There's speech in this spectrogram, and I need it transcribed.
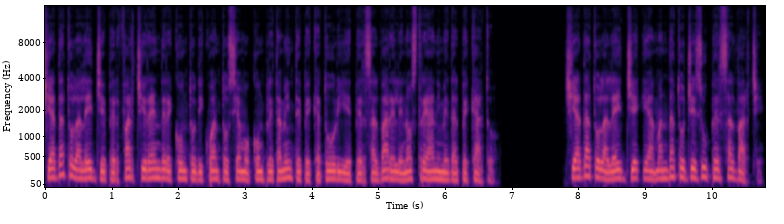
Ci ha dato la legge per farci rendere conto di quanto siamo completamente peccatori e per salvare le nostre anime dal peccato. Ci ha dato la legge e ha mandato Gesù per salvarci.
